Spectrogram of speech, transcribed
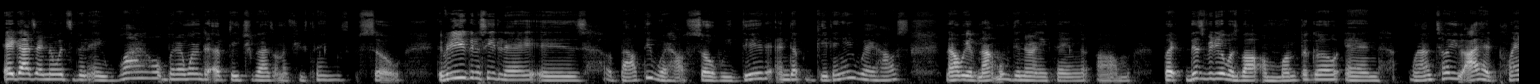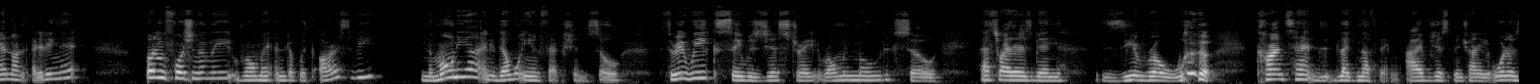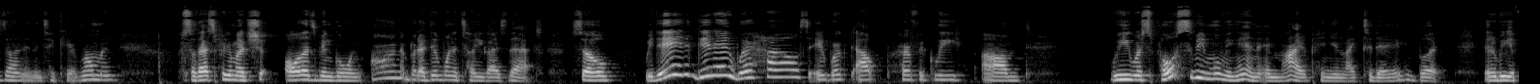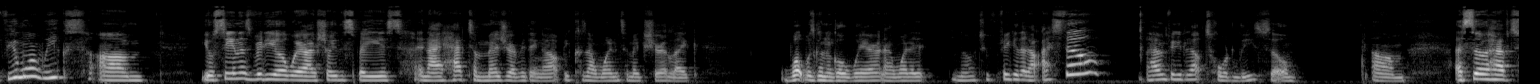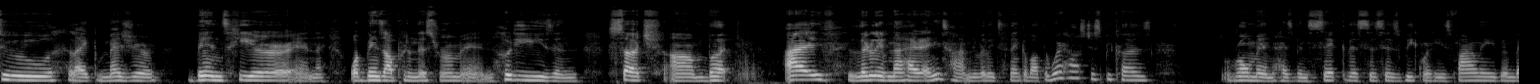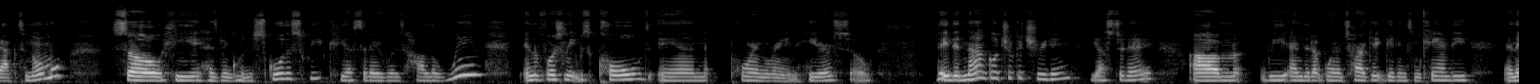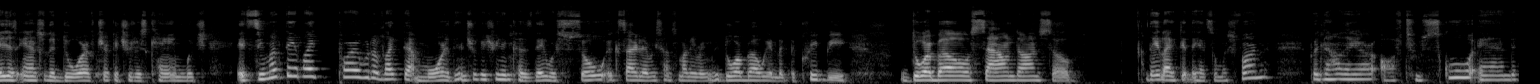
Hey guys, I know it's been a while, but I wanted to update you guys on a few things. So the video you're going to see today is about the warehouse. So we did end up getting a warehouse. Now we have not moved in or anything. Um, but this video was about a month ago. And when I tell you I had planned on editing it, but unfortunately Roman ended up with RSV, pneumonia, and a double E infection. So three weeks, it was just straight Roman mode. So that's why there's been zero content, like nothing. I've just been trying to get orders done and then take care of Roman. So that's pretty much all that's been going on. But I did want to tell you guys that. So we did get a warehouse. It worked out perfectly. Um, we were supposed to be moving in, in my opinion, like today. But it'll be a few more weeks. Um, you'll see in this video where I show you the space. And I had to measure everything out because I wanted to make sure, like, what was going to go where. And I wanted, you know, to figure that out. I still I haven't figured it out totally. So um, I still have to like measure bins here and what bins I'll put in this room and hoodies and such. Um, but I literally have not had any time really to think about the warehouse just because Roman has been sick. This is his week where he's finally been back to normal. So he has been going to school this week. Yesterday was Halloween. And unfortunately, it was cold and pouring rain here. So they did not go trick-or-treating yesterday. Um, we ended up going to Target, getting some candy, and they just answered the door if trick-or-treaters came, which it seemed like they like probably would have liked that more than trick-or-treating because they were so excited every time somebody rang the doorbell. We had like the creepy doorbell sound on, so they liked it. They had so much fun, but now they are off to school, and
